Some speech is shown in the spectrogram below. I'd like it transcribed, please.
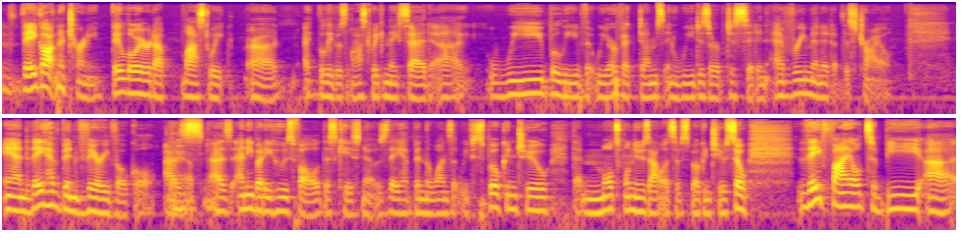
they got an attorney. They lawyered up last week. Uh, I believe it was last week, and they said, uh, "We believe that we are victims and we deserve to sit in every minute of this trial." And they have been very vocal, as have, as anybody who's followed this case knows. They have been the ones that we've spoken to, that multiple news outlets have spoken to. So they filed to be, uh,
